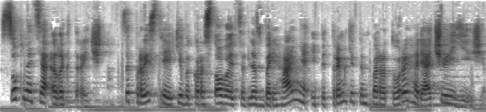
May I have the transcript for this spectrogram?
Супниця електрична це пристрій, який використовується для зберігання і підтримки температури гарячої їжі,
